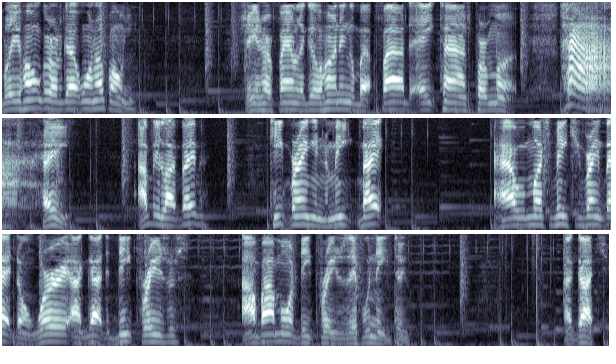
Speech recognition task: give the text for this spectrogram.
believe Homegirl's got one up on you. She and her family go hunting about five to eight times per month. Hey, I'll be like, baby, keep bringing the meat back. However much meat you bring back, don't worry. I got the deep freezers. I'll buy more deep freezers if we need to. I got you.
